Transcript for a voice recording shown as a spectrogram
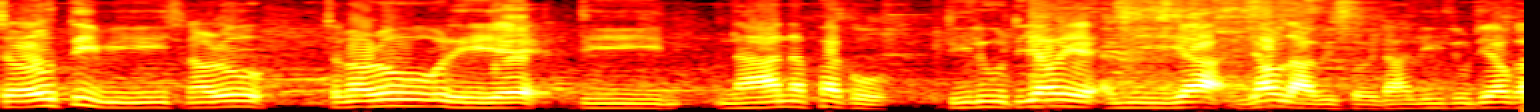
ကျွန်တော်တို့သိပြီးကျွန်တော်တို့ကျွန်တော်တို့တွေရဲ့ဒီနားနှစ်ဖက်ကိုဒီလူတယောက်ရဲ့အမိကရောက်လာပြီဆိုရင်ဒါဒီလူတယောက်က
